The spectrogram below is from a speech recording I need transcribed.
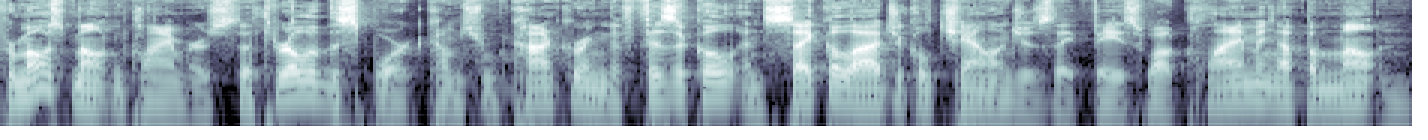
For most mountain climbers, the thrill of the sport comes from conquering the physical and psychological challenges they face while climbing up a mountain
